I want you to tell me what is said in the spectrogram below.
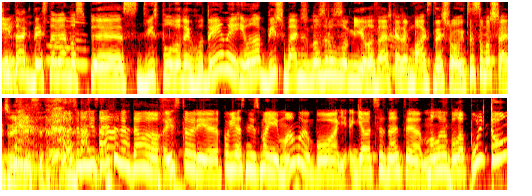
І, і, і так, десь, напевно, з, е, дві з половиною години, і вона більш-менш ну, зрозуміла. Знаєш, каже, Макс, ти що, ти сумасшедший. Це мені знаєте нагадало історії пов'язані з моєю мамою, бо я оце знаєте, малою була пультом,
